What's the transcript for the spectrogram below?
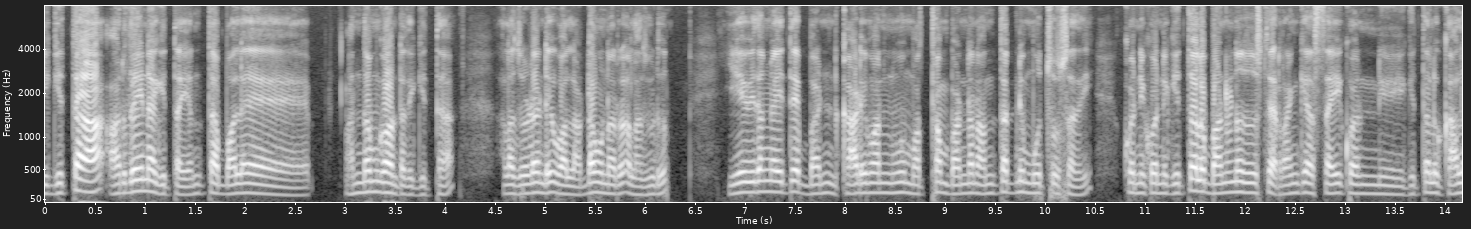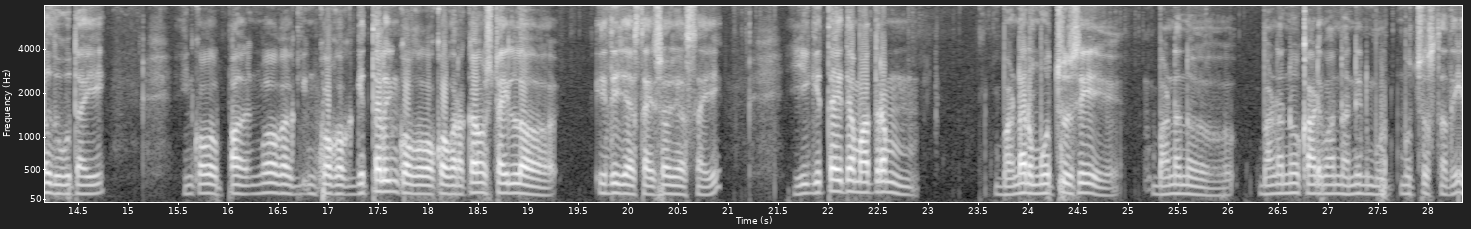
ఈ గిత్త అరుదైన గిత్త ఎంత భలే అందంగా ఉంటుంది గిత్త. అలా చూడండి వాళ్ళు అడ్డం ఉన్నారు అలా చూడు. ఏ విధంగా అయితే బండ్ కాడిమన్ను మొత్తం బండను అంతటిని మూచూస్తుంది కొన్ని కొన్ని గిత్తలు బండను చూస్తే రంకేస్తాయి కొన్ని గిత్తలు కాలు దూగుతాయి. ఇంకొక ప- ఇంకొక ఇంకొక గిత్తలు ఇంకొక ఒక్కొక్క రకం స్టైల్లో ఇది చేస్తాయి షో చేస్తాయి. ఈ గిత్త అయితే మాత్రం బండను మూచూసి బండను బండను కాడిమాను అన్ని ముచ్చుస్తుంది.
